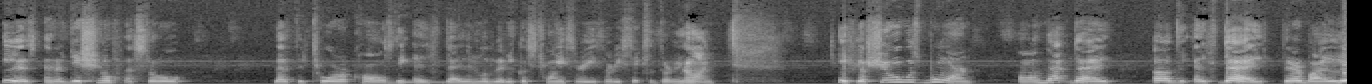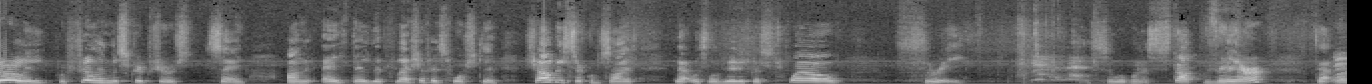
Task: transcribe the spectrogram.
is an additional festival that the Torah calls the eighth day in Leviticus 23, 36, and 39. If Yeshua was born on that day of the eighth day, thereby literally fulfilling the scriptures, saying, On the eighth day the flesh of his foreskin shall be circumcised, that was Leviticus 12, 3. So we're going to stop there. That one,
